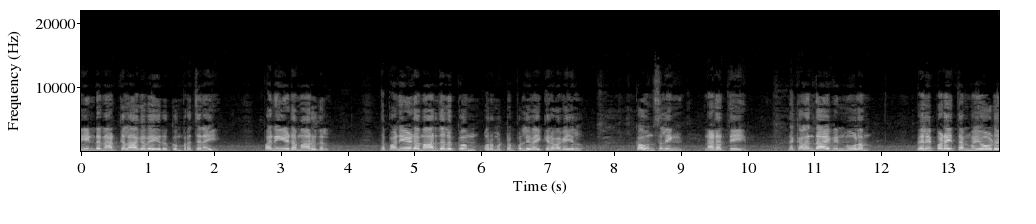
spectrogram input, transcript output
நீண்ட நாட்களாகவே இருக்கும் பிரச்சனை பணியிட மாறுதல். இந்த பணியிட மாறுதலுக்கும் ஒரு முற்றுப்புள்ளி வைக்கிற வகையில் கவுன்சிலிங் நடத்தி இந்த கலந்தாய்வின் மூலம் வெளிப்படை தன்மையோடு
